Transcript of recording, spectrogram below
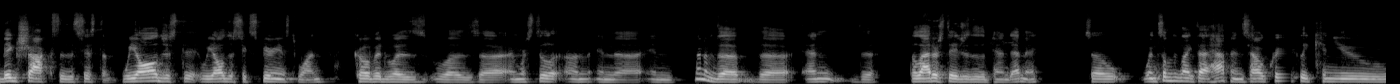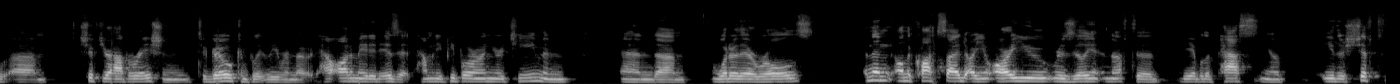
big shocks to the system. We all just we all just experienced one. COVID was was uh, and we're still in the in kind of the the end the the latter stages of the pandemic. So when something like that happens, how quickly can you um, shift your operation to go completely remote? How automated is it? How many people are on your team and and um, what are their roles? And then on the cost side, are you are you resilient enough to be able to pass you know either shift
